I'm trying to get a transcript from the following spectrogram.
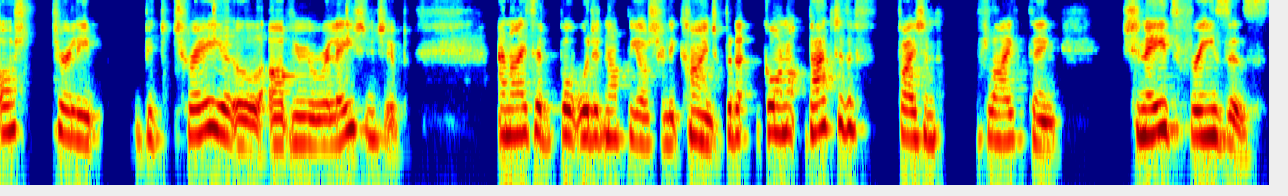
utterly betrayal of your relationship. And I said, but would it not be utterly kind? But uh, going back to the fight and flight thing, Sinead freezes.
